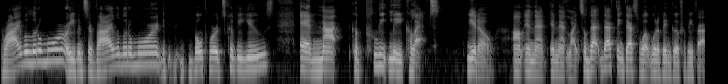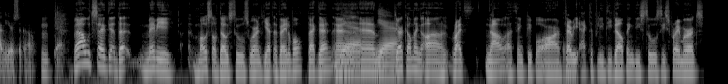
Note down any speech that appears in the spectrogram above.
thrive a little more or even survive a little more. Both words could be used and not completely collapse, you know, um, in that in that light. So that that think that's what would have been good for me five years ago. Mm. Yeah. Well, I would say that, that maybe most of those tools weren't yet available back then, and Yeah. and Yeah. they're coming uh, right now. I think people are very actively developing these tools, these frameworks,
